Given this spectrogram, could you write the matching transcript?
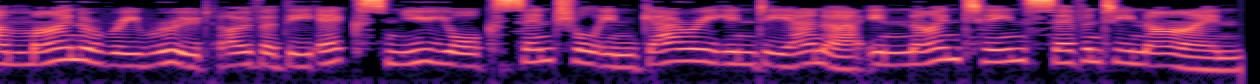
a minor reroute over the ex-New York Central in Gary, Indiana in 1979.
